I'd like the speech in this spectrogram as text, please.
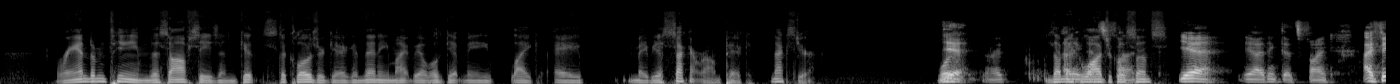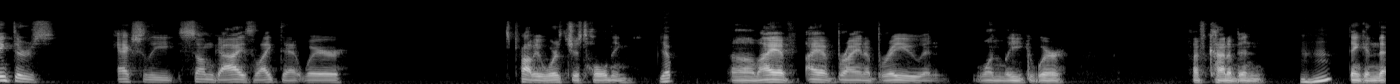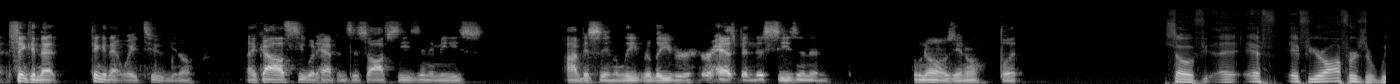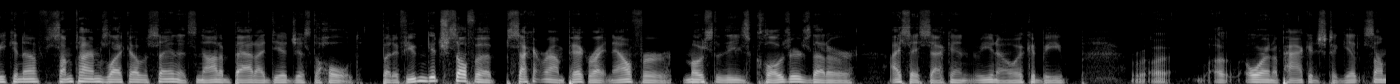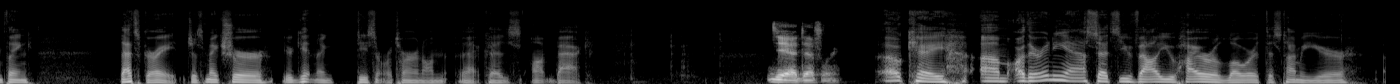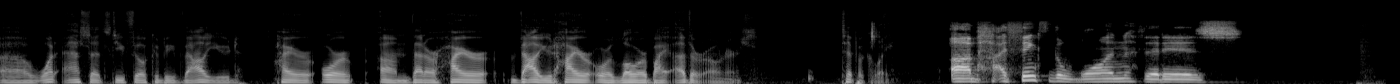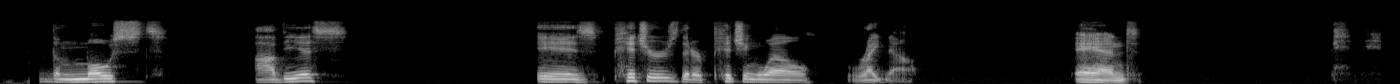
random team this offseason, gets the closer gig, and then he might be able to get me like a maybe a second round pick next year. What- yeah. I, Does that I make logical sense? yeah. Yeah. I think that's fine. I think there's actually some guys like that where it's probably worth just holding. Yep. Um, I have I have Bryan Abreu in one league where I've kind of been Mm-hmm. thinking that thinking that thinking that way too. You know, like I'll see what happens this off season. I mean, he's obviously an elite reliever or has been this season, and who knows, you know. But So if uh, if if your offers are weak enough, sometimes, like I was saying, it's not a bad idea just to hold. But if you can get yourself a second round pick right now for most of these closers that are, I say second, you know, it could be, uh, uh, or in a package to get something. That's great. Just make sure you're getting a decent return on that because uh, back. yeah, definitely. Okay. Um, are there any assets you value higher or lower at this time of year? Uh, what assets do you feel could be valued higher or um, that are higher valued higher or lower by other owners typically? Um, I think the one that is the most obvious is pitchers that are pitching well right now. And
